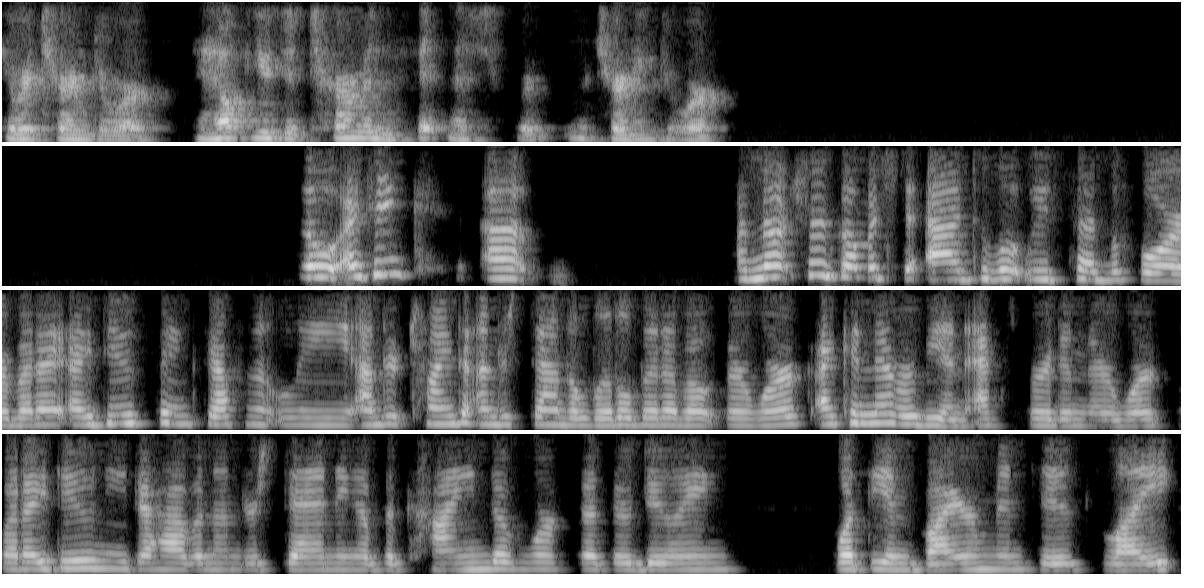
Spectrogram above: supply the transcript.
to return to work, to help you determine fitness for returning to work? So I think uh, I'm not sure I've got much to add to what we've said before, but I, I, do think definitely under trying to understand a little bit about their work. I can never be an expert in their work, but I do need to have an understanding of the kind of work that they're doing, what the environment is like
